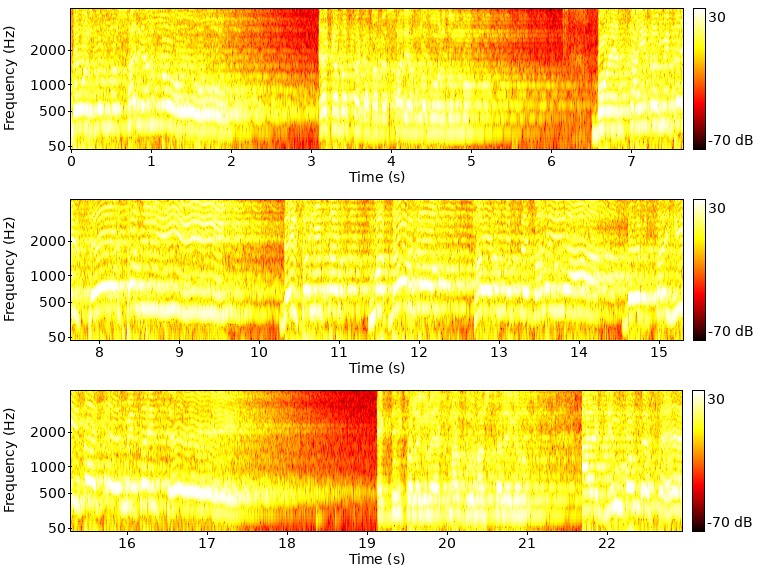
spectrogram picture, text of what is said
বউয়ের জন্য শাড়ি আনলো। এক হাজার টাকা দামের শাড়ি আনলো বউয়ের জন্য। বউয়ের চাহিদা মিটাইছে স্বামী। যে স্বামী তার মাথার গাম হাওয়ার মধ্যে ফালাইয়া বউয়ের চাহিদাকে মিটাইছে। একদিন চলে গেল, এক মাস, দুই মাস চলে গেল। আর একদিন বলতেছেন,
